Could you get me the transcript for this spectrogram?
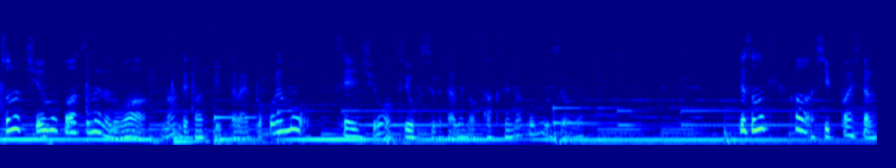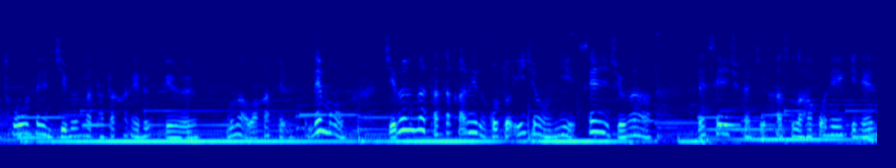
その注目を集めるのは何でかって言ったらやっぱこれも選手を強くするための作戦だと思うんですよね。で、その結果、失敗したら当然自分が叩かれるっていうものは分かってるんですよ。でも、自分が叩かれること以上に、選手が、ね、選手たちがその箱根駅伝、ね、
